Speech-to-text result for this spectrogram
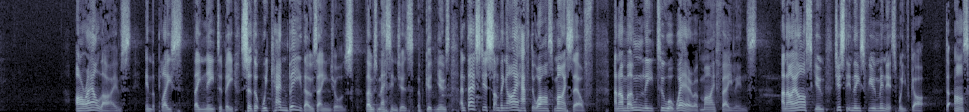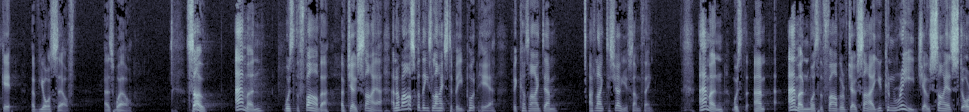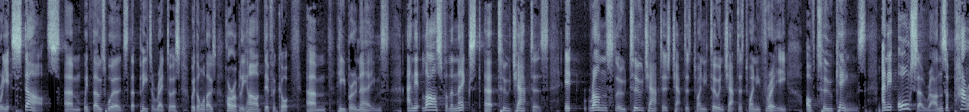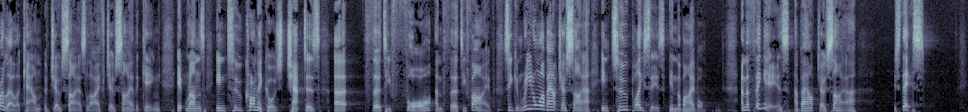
are our lives in the place they need to be so that we can be those angels, those messengers of good news? And that's just something I have to ask myself, and I'm only too aware of my failings. And I ask you, just in these few minutes we've got, to ask it of yourself as well. So, Amon was the father of Josiah. And I've asked for these lights to be put here because I'd, um, I'd like to show you something. Amon was the, um, Amon was the father of Josiah. You can read Josiah's story. It starts um, with those words that Peter read to us, with all those horribly hard, difficult um, Hebrew names. And it lasts for the next uh, two chapters. It runs through two chapters, chapters 22 and chapters 23, of two kings. And it also runs a parallel account of Josiah's life, Josiah the king. It runs in two Chronicles, chapters uh, 34 and 35. So you can read all about Josiah in two places in the Bible. And the thing is about Josiah is this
